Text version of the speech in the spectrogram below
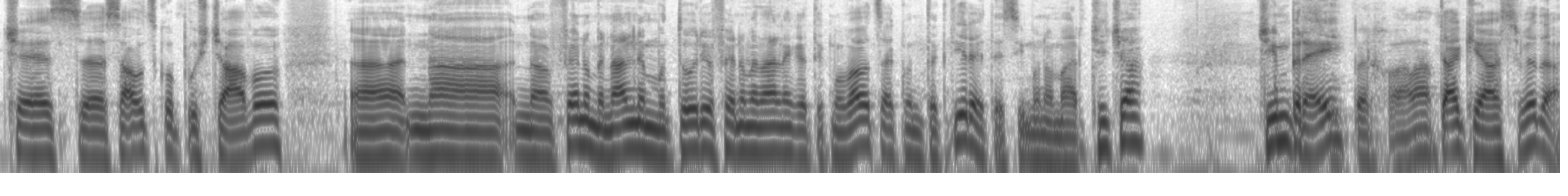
čez uh, Saudsko puščavo uh, na, na fenomenalnem motorju, fenomenalnega tekmovalca, kontaktirajte Simona Marčiča. Čim prej. Super, hvala. Tako, ja, seveda.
